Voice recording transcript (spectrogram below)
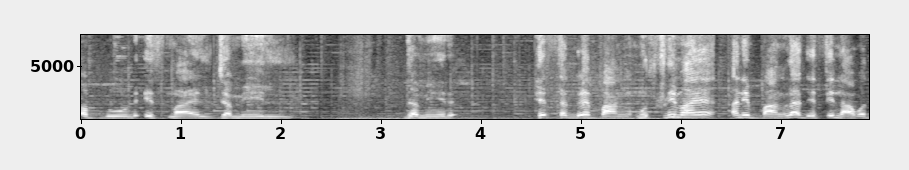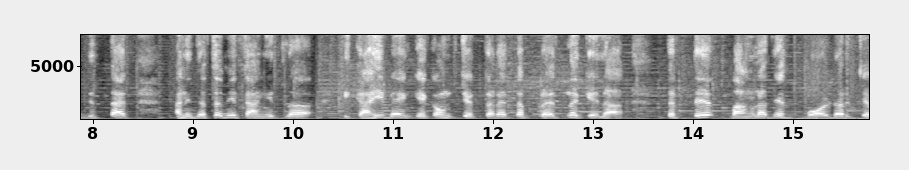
अब्दुल इस्माईल जमील जमीर हे सगळे बांग मुस्लिम आहे आणि बांगलादेशी नावं दिसतात आणि जसं मी सांगितलं की काही बँक अकाउंट चेक करायचा प्रयत्न केला तर ते बांगलादेश बॉर्डरचे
